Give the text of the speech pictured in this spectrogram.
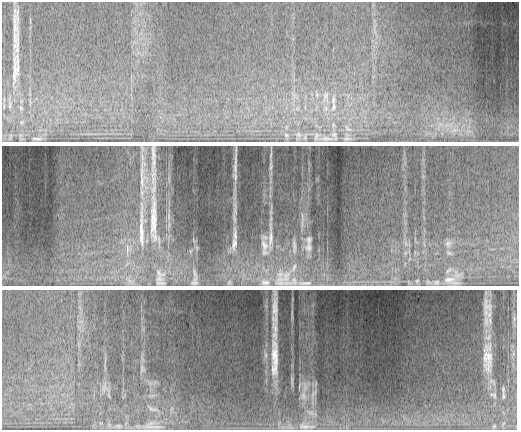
Il reste un tour. Faire des conneries maintenant. Allez, on se concentre. Non, doucement. Doucement, on a dit. Ah, fais gaffe au vibreur. Virage à gauche en deuxième. Ça s'annonce bien. C'est parti.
